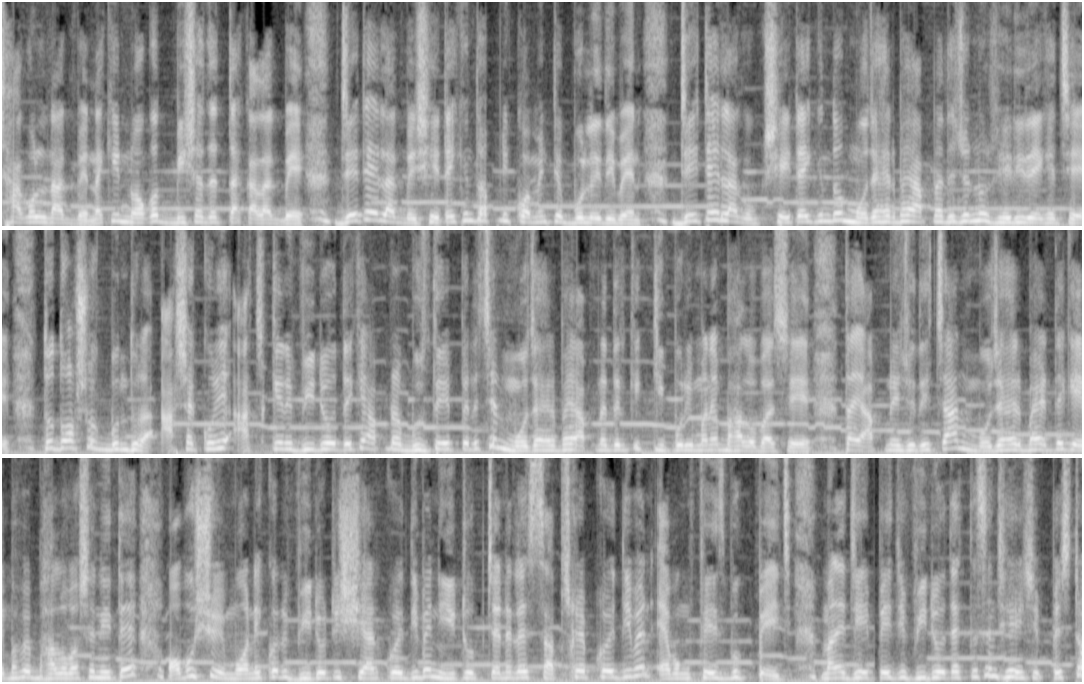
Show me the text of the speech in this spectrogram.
ছাগল লাগবে, নাকি নগদ বিশ হাজার টাকা লাগবে? যেটাই লাগবে, সেটাই কিন্তু আপনি কমেন্টে বলে দিবেন। যেটাই লাগুক, সেটাই কিন্তু মোজাহের ভাই আপনাদের জন্য রেডি রেখেছে। তো দর্শক বন্ধুরা, আশা করি আজকের ভিডিও দেখে আপনারা বুঝতে পেরেছেন মোজাহের ভাই আপনাদেরকে কি পরিমাণে ভালোবাসে। তাই আপনি যদি চান মোজাহের ভাইয়ের থেকে এভাবে ভালোবাসা নিতে, অবশ্যই মনে করে ভিডিওটি শেয়ার করে দিবেন ইউটিউব চ্যানেলে সাবস্ক্রাইব করে দিবেন এবং ফেসবুক পেজ মানে যে পেজে ভিডিও দেখতেছেন, সেই পেজটা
